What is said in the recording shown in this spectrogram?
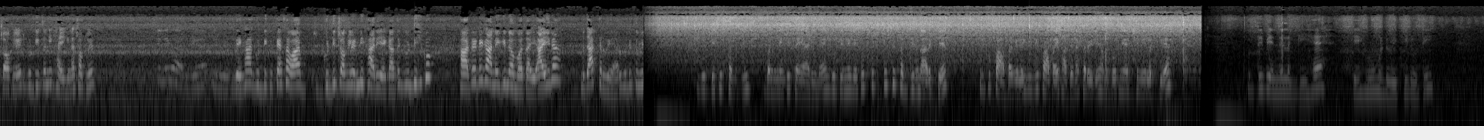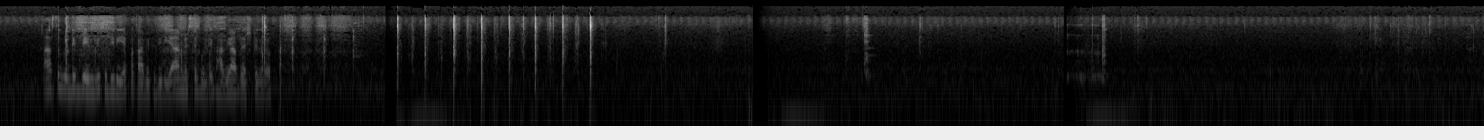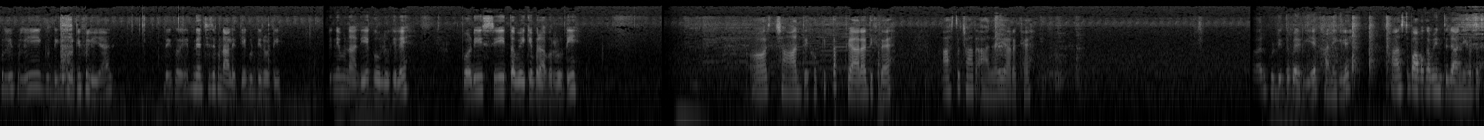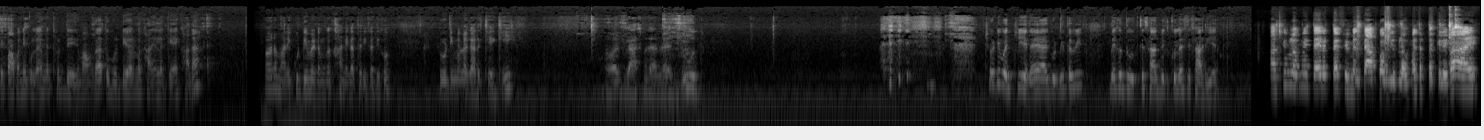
चॉकलेट। गुड्डी तो नहीं खाएगी ना चॉकलेट? देखा गुड्डी को कैसा हुआ? गुड्डी चॉकलेट नहीं खा रही है कहा तो गुड्डी को। हार्ट अटैक आने की नौबत आई। आई ना? मज़ाक कर रही है यार गुड्डी तुम्हें गुड्डी की सब्ज़ी बनने की तैयारी में। गुड्डी ने देखो कुछ कुछ ही सब्ज़ी बना रखी है। सिर्फ़ पापा के लिए क्योंकि पापा ही खाते ना करेली। हमको उतनी अच्छी नहीं लगती है। गुड्डी बेलने लगी है गेहूँ मडवे की रोटी। आज तो गुड्डी बेल भी खुदी रही है पका भी खुदी रही है। मेरे से बोलती भाभी आप रेस्ट करो। फुली फुली, गुड्डी की रोटी फुली यार। देखो, इतने अच्छे से बना लेती है गुड्डी रोटी। गुड्डी ने बना ली है गोलू के लिए। बड़ी सी तवे के बराबर रोटी। और चाँद, देखो, कितना प्यारा दिख रहा है। आज तो चाँद आ ही आ रखा है। और गुड्डी तो बैठ गई है खाने के लिए। आज तो पापा का भी इंतज़ार नहीं कर सकते। पापा ने बोला है, मैं थोड़ी देर में आऊँगा तो गुड्डी और मैं खाने लग गए हैं खाना। और हमारी गुड्डी मैडम का खाने का तरीका देखो। रोटी में लगा रखे घी और गिलास में डाल रहा है दूध। छोटी बच्ची है ना यार गुड्डी, तभी देखो दूध के साथ बिल्कुल ऐसे खा रही है। आज के ब्लॉग में इतना ही रखता है, फिर मिलते हैं आपको अगले ब्लॉग में, तब तक के लिए बाय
